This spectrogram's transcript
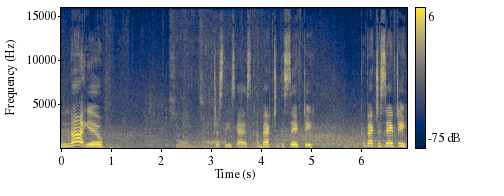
Not you. Just these guys. Come back to the safety. Come back to safety.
